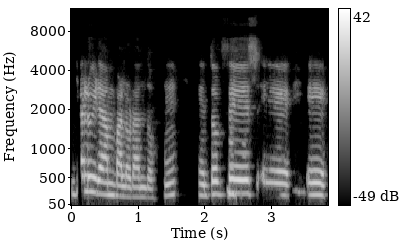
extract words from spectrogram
ya lo irán valorando. ¿eh? Entonces, eh,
